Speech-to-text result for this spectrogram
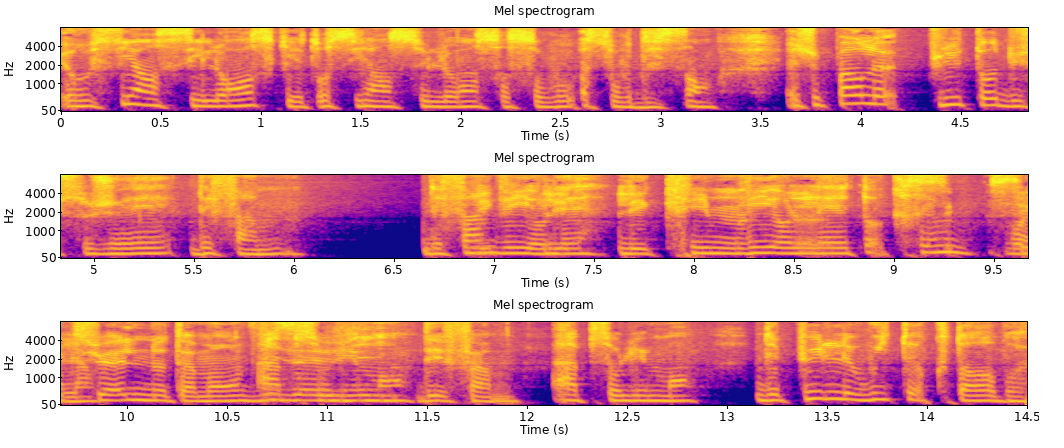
et aussi un silence qui est aussi un silence assourdissant. Et je parle plutôt du sujet des femmes. Des femmes violées. Les, crimes, euh, crimes sexuels notamment vis-à-vis des femmes. Absolument. Depuis le 8 octobre,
